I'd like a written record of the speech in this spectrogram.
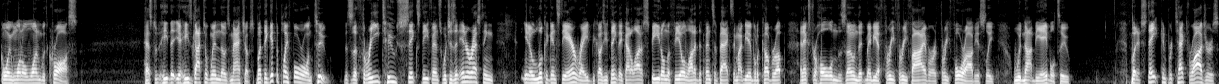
going one on one with Cross. Has to he yeah, he's got to win those matchups, but they get to play four on two. This is a three-two-six defense, which is an interesting, you know, look against the air raid because you think they've got a lot of speed on the field, a lot of defensive backs. They might be able to cover up an extra hole in the zone that maybe a three-three-five or a three-four obviously would not be able to. But if State can protect Rogers,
